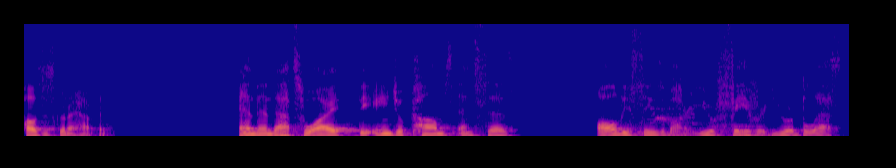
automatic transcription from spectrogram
How's this going to happen? And then that's why the angel comes and says all these things about her. You are favored. You are blessed.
